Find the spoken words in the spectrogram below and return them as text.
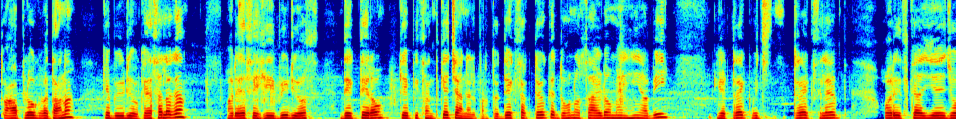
तो आप लोग बताना कि वीडियो कैसा लगा, और ऐसे ही वीडियोस देखते रहो के पी संत के चैनल पर। तो देख सकते हो कि दोनों साइडों में ही अभी ये ट्रैक ट्रैक स्लैब और इसका ये जो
